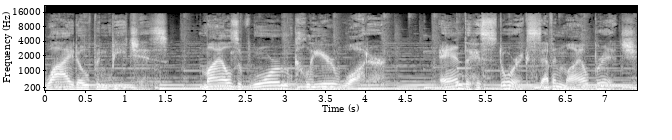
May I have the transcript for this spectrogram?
wide open beaches miles of warm, clear water, and the historic Seven Mile Bridge.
